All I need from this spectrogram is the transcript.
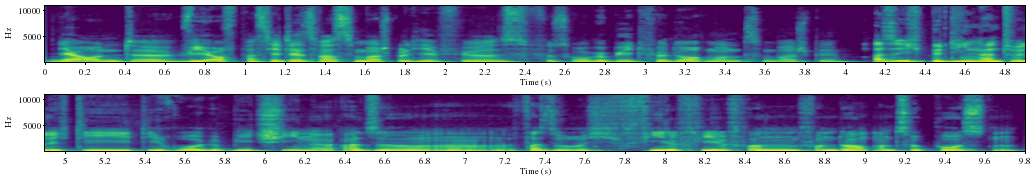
ja, und äh, wie oft passiert jetzt was zum Beispiel hier fürs, fürs Ruhrgebiet, für Dortmund zum Beispiel? Also ich bediene natürlich die, die Ruhrgebietschiene, also äh, versuche ich viel, viel von, von Dortmund zu posten.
